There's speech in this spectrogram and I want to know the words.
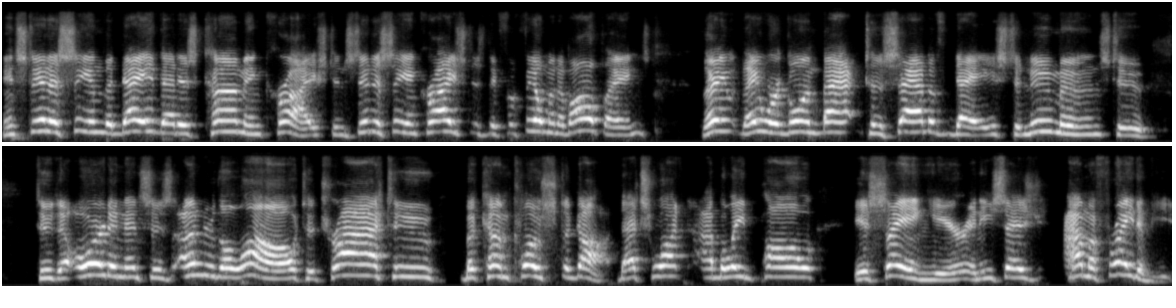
Instead of seeing the day that is come in Christ, instead of seeing Christ as the fulfillment of all things, they, they were going back to Sabbath days, to new moons, to, to the ordinances under the law to try to become close to God. That's what I believe Paul is saying here. And he says, I'm afraid of you.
